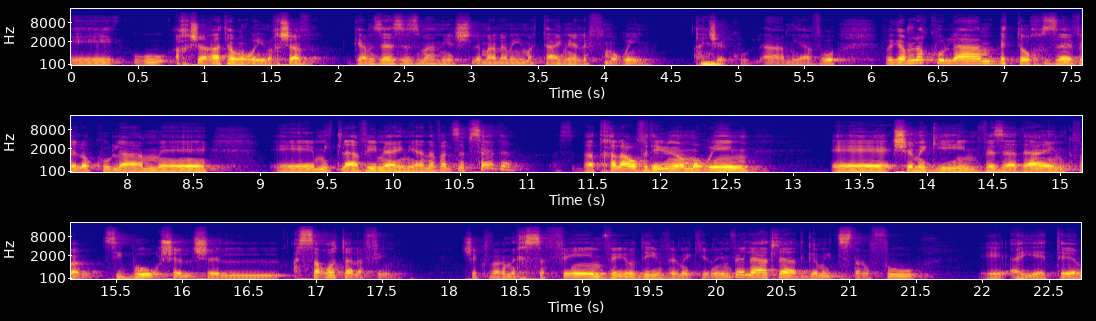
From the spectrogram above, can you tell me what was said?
אה, הוא הכשרת המורים. עכשיו, גם זה, זה זמן, יש למעלה מ-200 אלף מורים, כן. עד שכולם יעברו, וגם לא כולם בתוך זה ולא כולם אה, אה, מתלהבים מהעניין, אבל זה בסדר. אז בהתחלה עובדים עם המורים אה, שמגיעים, וזה עדיין כבר ציבור של, של עשרות אלפים. שכבר נחשפים ויודעים ומכירים, ולאט לאט גם הצטרפו אה, היתר.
